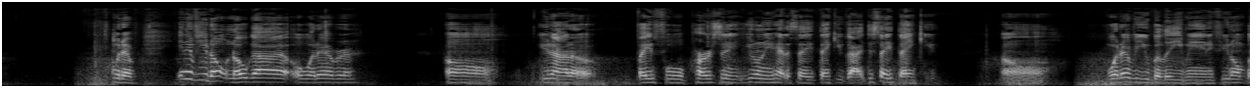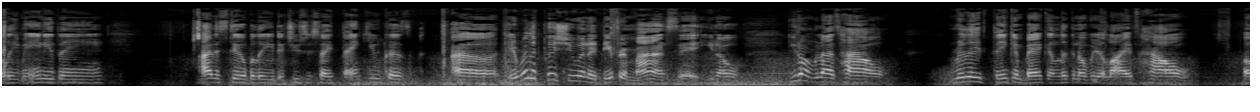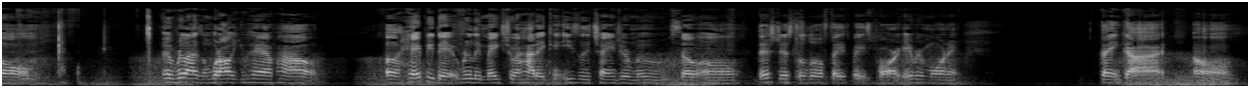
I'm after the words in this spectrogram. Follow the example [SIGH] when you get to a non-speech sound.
whatever. And if you don't know God or whatever, um, you're not a faithful person, you don't even have to say thank you, God. Just say thank you. Um, whatever you believe in. If you don't believe in anything, I just still believe that you should say thank you because uh, it really puts you in a different mindset. You know, you don't realize how really thinking back and looking over your life, how um, and realizing what all you have, how uh, happy that really makes you and how they can easily change your mood. So um, that's just a little faith based part every morning. Thank God um,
